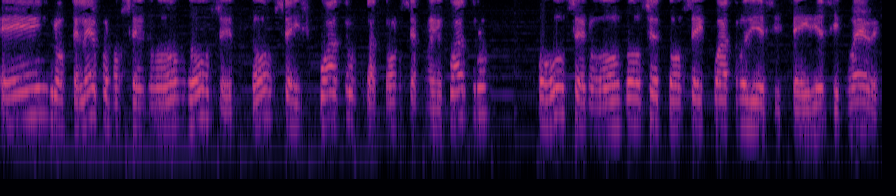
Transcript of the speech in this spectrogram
en los teléfonos 0212-264-1494 o 0212-264-1619.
